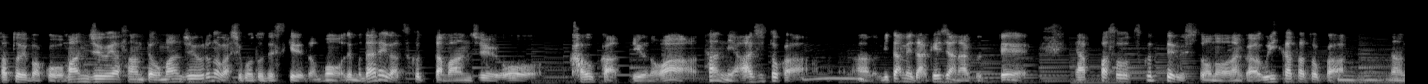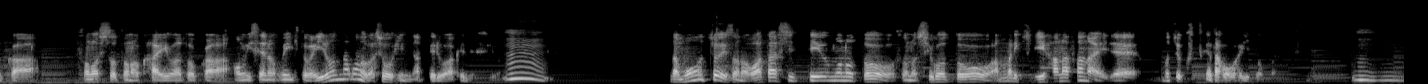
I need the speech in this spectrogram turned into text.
例えばこうまんじゅう屋さんっておまんじゅう売るのが仕事ですけれどもでも誰が作ったまんじゅうを買うかっていうのは単に味とかうんあの見た目だけじゃなくってやっぱそう作ってる人のなんか売り方とか、なんかその人との会話とかお店の雰囲気とかいろんなものが商品になってるわけですよ。うんらもうちょいその私っていうものとその仕事をあんまり切り離さないでもうちょいくっつけた方がいいと思いますね。うんうん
